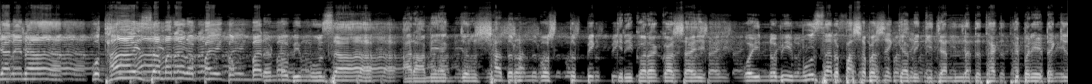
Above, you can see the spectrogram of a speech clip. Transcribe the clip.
জানে না কোথায় জামানার পায়গম্বর নবী মুসা। আর আমি একজন সাধারণ গোস্ত বিক্রি করা কষাই ওই নবী মুসার পাশাপাশি কি আমি কি জান্নাতে থাকতে পারি? এটা কি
